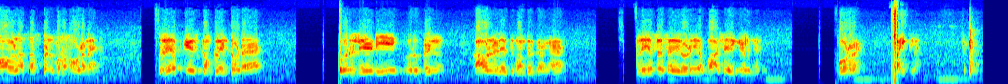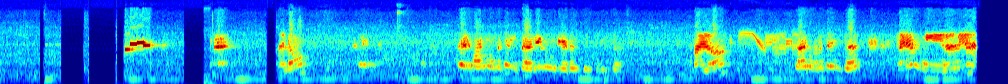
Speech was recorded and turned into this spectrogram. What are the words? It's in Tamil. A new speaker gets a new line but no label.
அம்மாவெல்லாம் சஸ்பெண்ட் பண்ணணும் உடனே. ரேப் கேஸ் கம்ப்ளைண்ட்டோட ஒரு லேடி ஒரு பெண் காவல் நிலையத்துக்கு வந்திருக்காங்க. அந்த எஸ்எஸ்ஐ உடைய பாஷையை கேளுங்க. போடுறேன் மைக்ல
ஹலோ ஹலோ சார் வணக்கம் சார். மேடம்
